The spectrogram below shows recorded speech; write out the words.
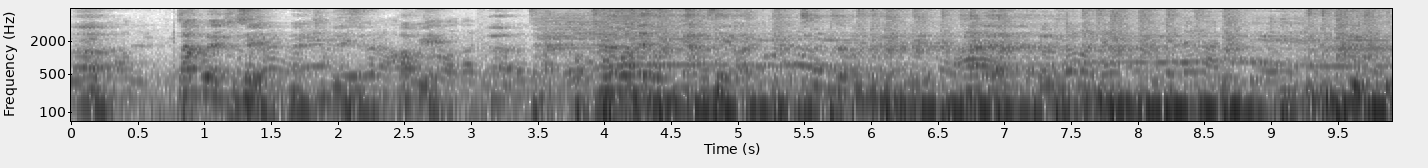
어, 장구야 주세요. 네, 준비됐어요. 가보게. 어, 잘- 잘못해도 이게. 그러면 내가 그렇게 잘라는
